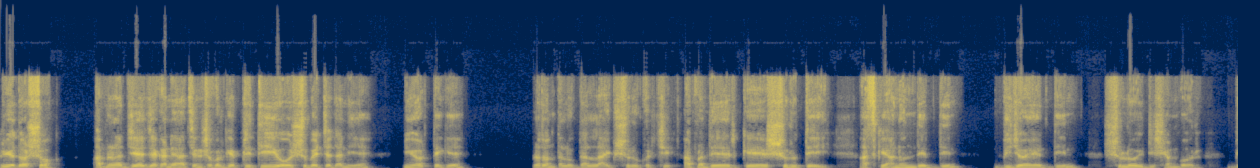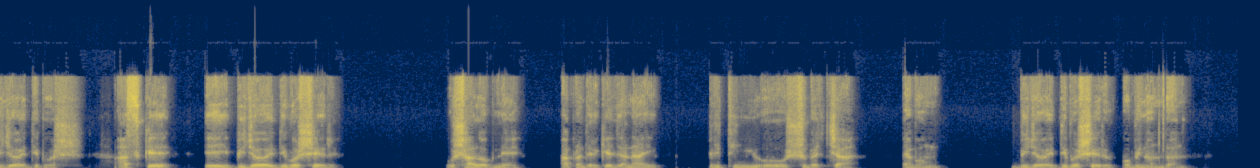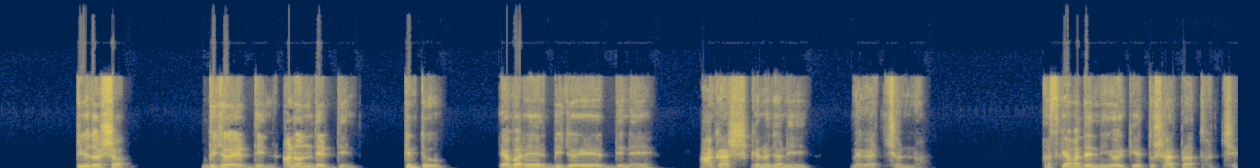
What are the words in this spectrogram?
প্রিয় দর্শক, আপনারা যে যেখানে আছেন, সকলকে প্রীতি ও শুভেচ্ছা জানিয়ে নিউ ইয়র্ক থেকে রতন তালুকদার লাইভ শুরু করছি। আপনাদেরকে শুরুতেই আজকে আনন্দের দিন, বিজয়ের দিন, ষোলোই ডিসেম্বর বিজয় দিবস। আজকে এই বিজয় দিবসের উষালগ্নে আপনাদেরকে জানাই প্রীতি ও শুভেচ্ছা এবং বিজয় দিবসের অভিনন্দন। প্রিয় দর্শক, বিজয়ের দিন আনন্দের দিন। কিন্তু এবারের বিজয়ের দিনে আকাশ কেন জানি মেঘাচ্ছন্ন। আজকে আমাদের নিউ ইয়র্কে তুষারপ্রাত হচ্ছে।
